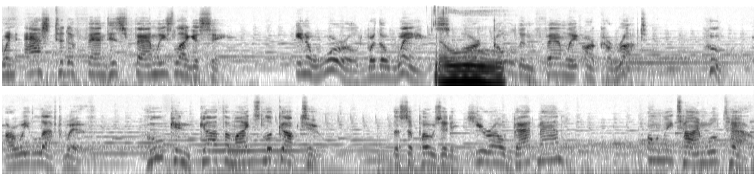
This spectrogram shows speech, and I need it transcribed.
when asked to defend his family's legacy. In a world where the Waynes, our Ooh. golden family, are corrupt, who are we left with? Who can Gothamites look up to? The supposed hero Batman? Only time will tell.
